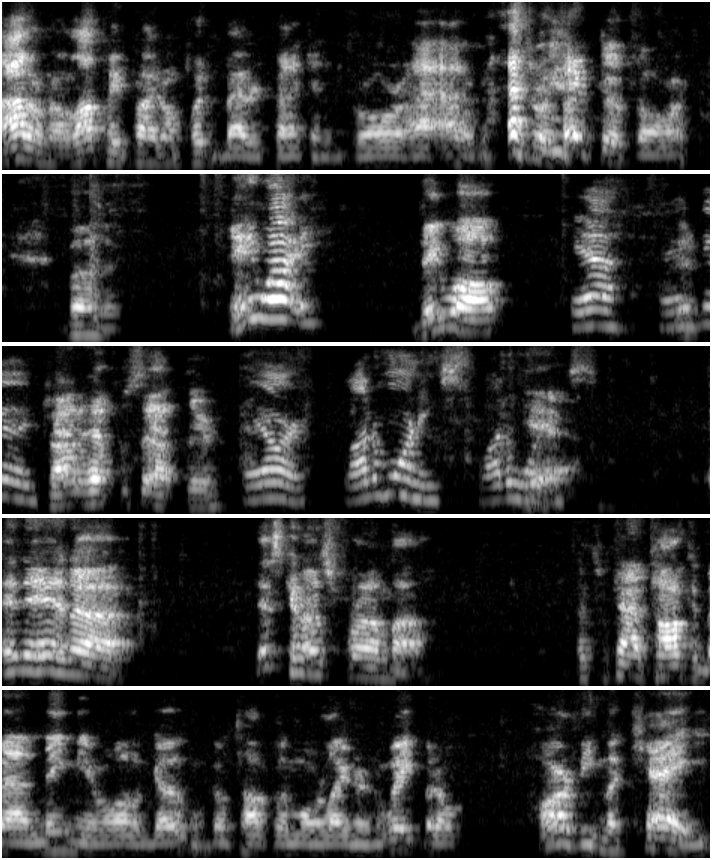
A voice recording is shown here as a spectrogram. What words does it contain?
I don't know. A lot of people probably don't put the battery pack in the drawer. I, I don't know. That's what clips are. But uh, anyway, DeWalt yeah, very good. trying to help us out there. They are. A lot of warnings. A lot of warnings. And then uh, this comes from, uh, since we kind of talked about anemia a while ago, we're going to talk a little more later in the week, but on Harvey Mackay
